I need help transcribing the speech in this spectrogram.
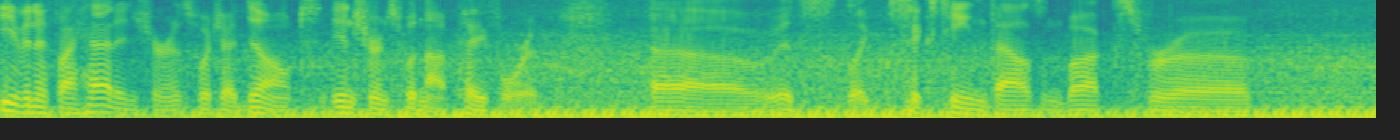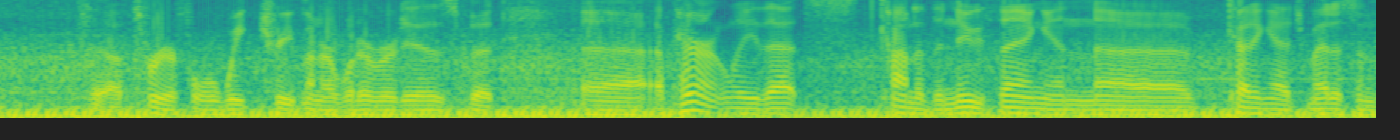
even if I had insurance, which I don't, insurance would not pay for it. Uh, it's like 16,000 bucks for a a three or four week treatment or whatever it is. But uh, apparently, that's kind of the new thing in uh, cutting edge medicine,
